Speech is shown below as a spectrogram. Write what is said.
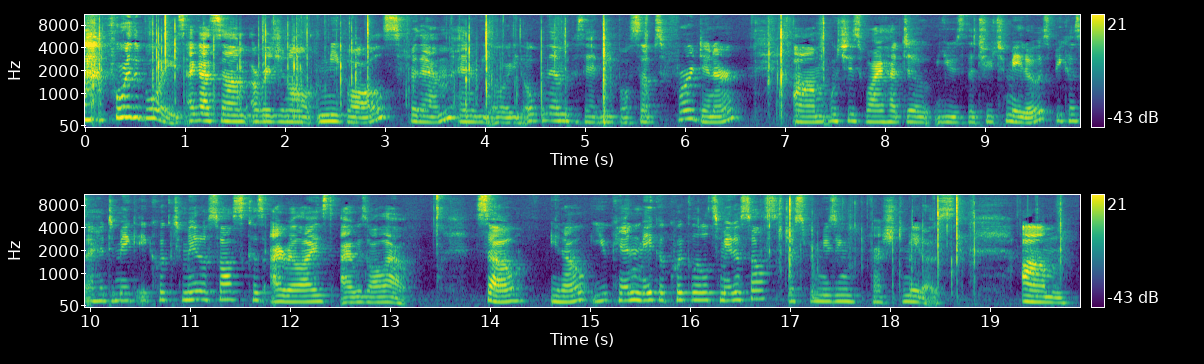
for the boys, I got some original meatballs for them, and we already opened them because they had meatball subs for dinner, um, which is why I had to use the two tomatoes because I had to make a quick tomato sauce because I realized I was all out. So, you know, you can make a quick little tomato sauce just from using fresh tomatoes. Um,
